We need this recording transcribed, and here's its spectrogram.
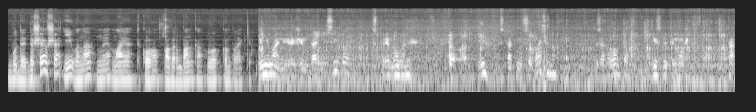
буде дешевша і вона не має такого павербанка в комплекті. Мінімальний режим дальнє світло спрямований. І ось так ми все бачимо. Загалом то їздити можна. Так,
